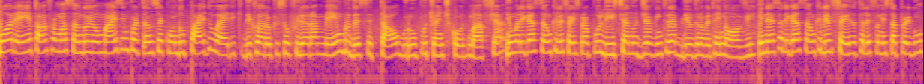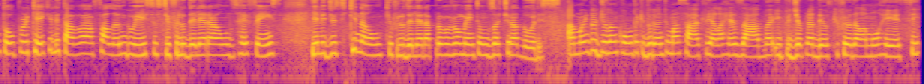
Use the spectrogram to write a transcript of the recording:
Porém, a tal informação ganhou mais importância quando o pai do Eric declarou que seu filho era membro desse tal grupo Trench Coat Mafia, em uma ligação que ele fez para a polícia no dia 20 de abril de 99. E nessa ligação que ele fez, a telefonista perguntou por que que ele estava falando isso, se o filho dele era um dos reféns, e ele disse que não, que o filho dele era provavelmente um dos atiradores. A mãe do Dylan conta que durante o massacre ela rezava e pedia para Deus que o filho dela morresse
